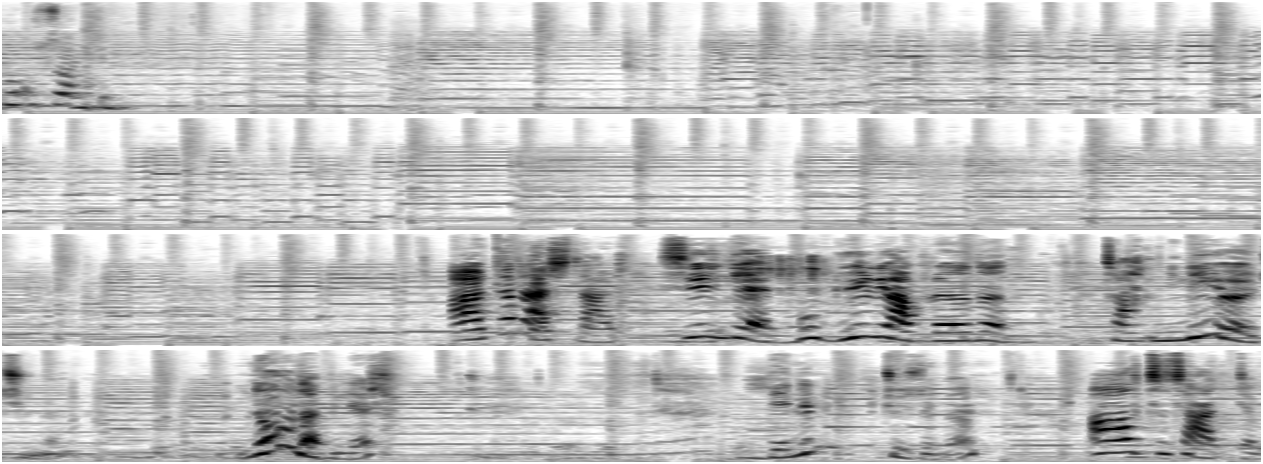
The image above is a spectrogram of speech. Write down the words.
9 santim. Arkadaşlar sizce bu gül yaprağının tahmini ölçümü ne olabilir? Benim çözümüm 6 santim.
